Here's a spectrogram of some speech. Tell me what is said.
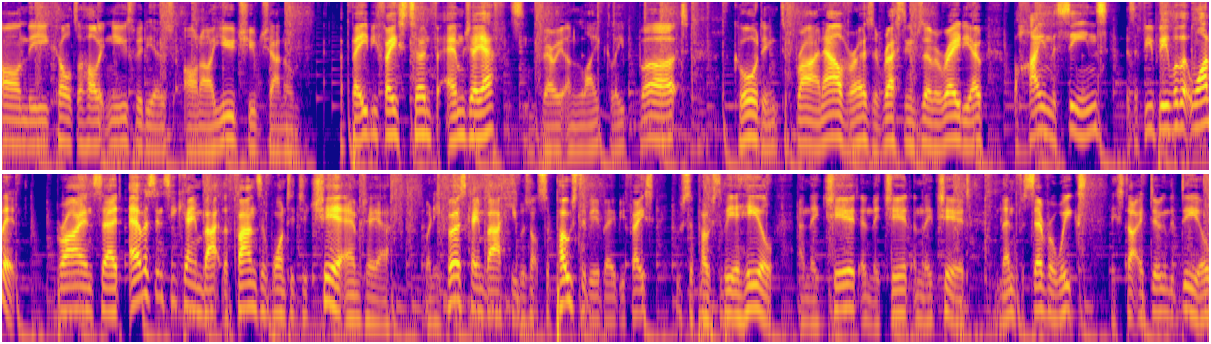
on the Cultaholic news videos on our YouTube channel. A babyface turn for MJF seems very unlikely, but according to Brian Alvarez of Wrestling Observer Radio, behind the scenes, there's a few people that want it. Brian said, ever since he came back, the fans have wanted to cheer MJF. When he first came back, he was not supposed to be a babyface, he was supposed to be a heel. And they cheered and they cheered and they cheered. And then for several weeks, they started doing the deal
